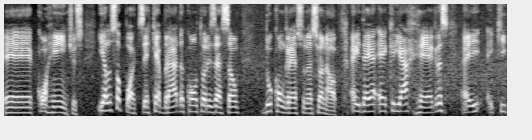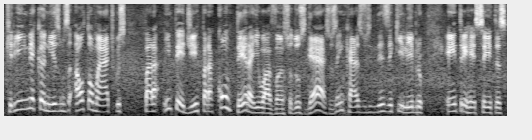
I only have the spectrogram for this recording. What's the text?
eh, correntes e ela só pode ser quebrada com autorização do Congresso Nacional. A ideia é criar regras aí, que criem mecanismos automáticos para impedir, para conter aí o avanço dos gastos em caso de desequilíbrio entre receitas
